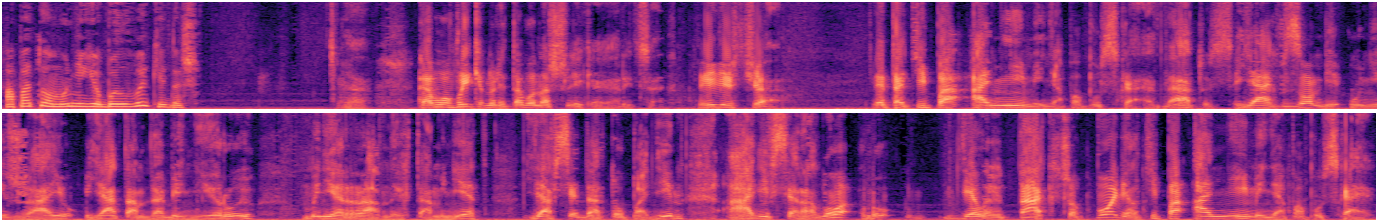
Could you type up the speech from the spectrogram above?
а потом у нее был выкидыш? А, кого выкинули, того нашли, как говорится. Видишь, что? Это типа они меня попускают, да, то есть я их в зомби унижаю, я там доминирую, мне равных там нет, я всегда топ-1, а они все равно ну, делают так, что понял, типа они меня попускают.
